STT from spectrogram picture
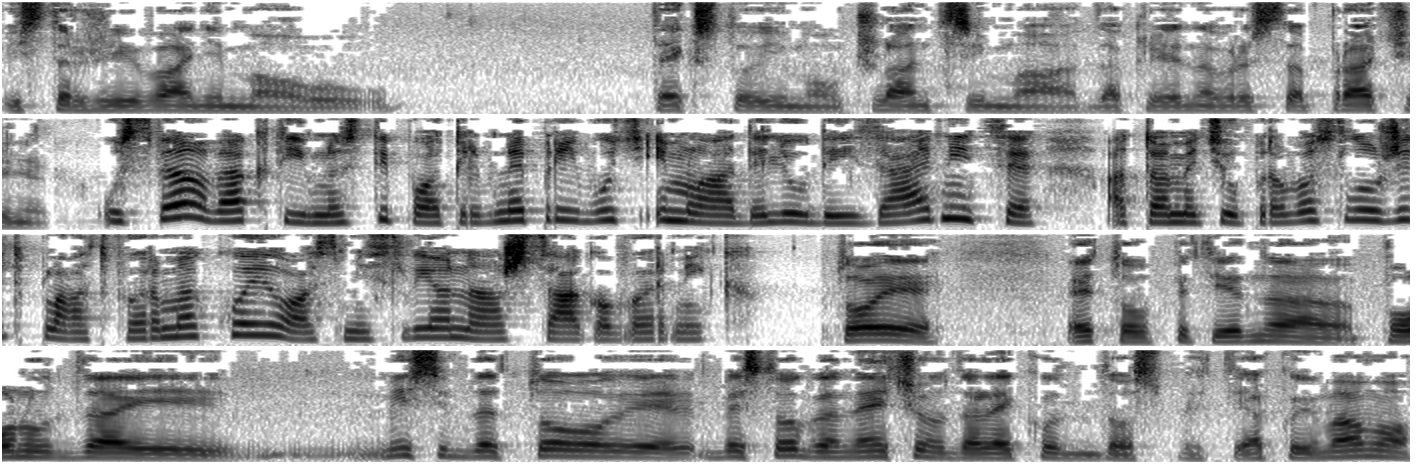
istraživanjima, u tekstovima, u člancima, dakle jedna vrsta praćenja. U sve ove aktivnosti potrebno je privući i mlade ljude i zajednice, a tome će upravo služiti platforma koju je osmislio naš sagovornik. To je eto opet jedna ponuda i mislim da to je, bez toga nećemo daleko dospeti. Ako imamo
